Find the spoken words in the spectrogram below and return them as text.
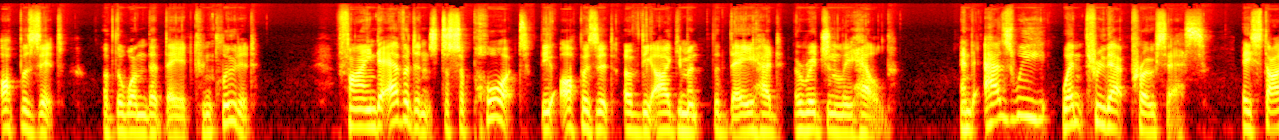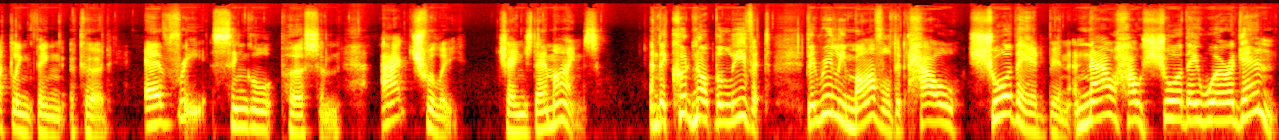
opposite of the one that they had concluded. Find evidence to support the opposite of the argument that they had originally held. And as we went through that process, a startling thing occurred. Every single person actually changed their minds and they could not believe it. They really marveled at how sure they had been, and now how sure they were again.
